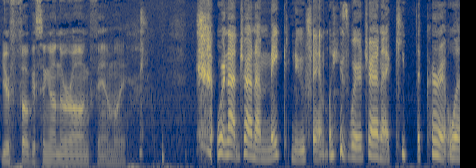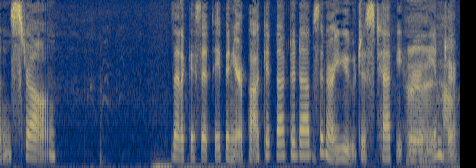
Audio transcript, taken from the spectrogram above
you're focusing on the wrong family. We're not trying to make new families. We're trying to keep the current ones strong. Is that a cassette tape in your pocket, Dr. Dobson, or are you just happy for the Hey, how,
